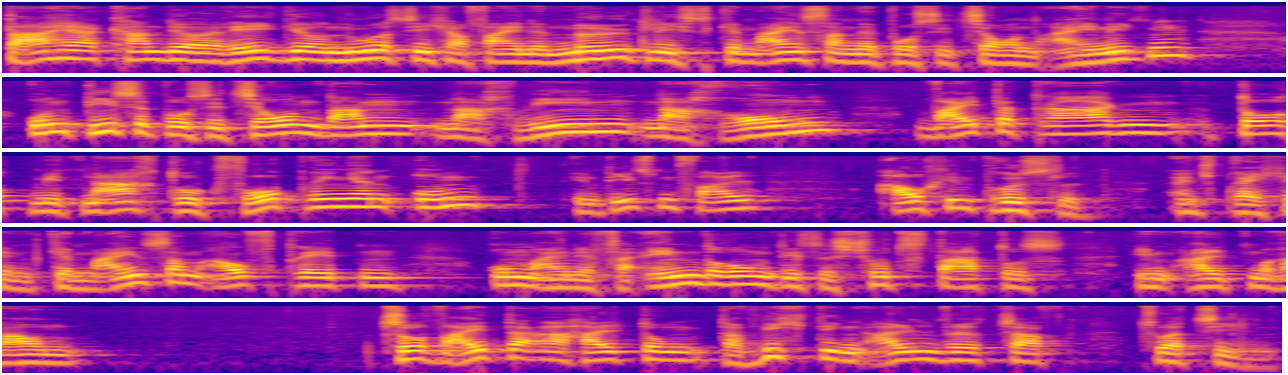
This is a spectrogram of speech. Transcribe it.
Daher kann die Euregio nur sich auf eine möglichst gemeinsame Position einigen und diese Position dann nach Wien, nach Rom weitertragen, dort mit Nachdruck vorbringen und in diesem Fall auch in Brüssel entsprechend gemeinsam auftreten, um eine Veränderung dieses Schutzstatus im Alpenraum zur Weitererhaltung der wichtigen Alpenwirtschaft zu erzielen.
